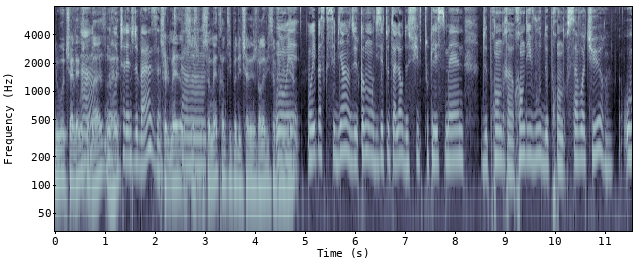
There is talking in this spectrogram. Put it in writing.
Nouveau challenge hein de base. Nouveau ouais. challenge de base. Se, le mettre- Euh, se- se mettre un petit peu des challenges dans la vie, ça fait du bien. Oui, oui, parce que c'est bien, comme on disait tout à l'heure, de suivre toutes les semaines, de prendre rendez-vous, de prendre sa voiture ou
